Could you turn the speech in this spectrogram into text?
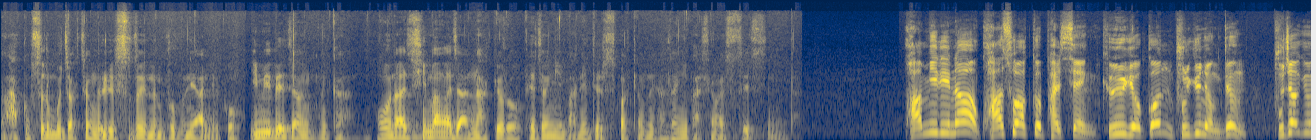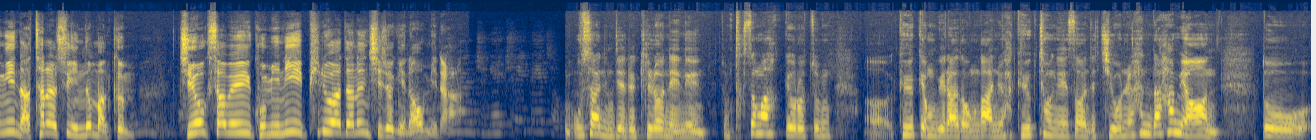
학급 수를 무작정 늘릴 수도 있는 부분이 아니고 임의 배정 그러니까 원하지 희망하지 않는 학교로 배정이 많이 될 수밖에 없는 현상이 발생할 수도 있습니다. 과밀이나 과소학급 발생, 교육 여건 불균형 등 부작용이 나타날 수 있는 만큼 지역 사회의 고민이 필요하다는 지적이 나옵니다. 우수한 인재를 길러내는 좀 특성화 학교로 좀 어, 교육 경비라던가 아니면 교육청에서 이제 지원을 한다 하면 또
